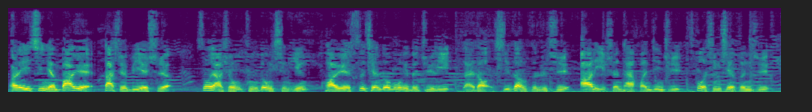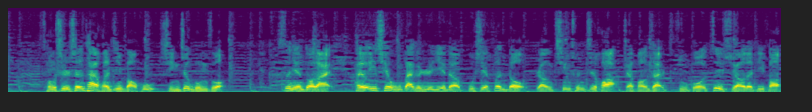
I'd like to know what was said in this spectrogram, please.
二零一七年八月，大学毕业时，宋亚雄主动请缨，跨越四千多公里的距离，来到西藏自治区阿里生态环境局错勤县分局，从事生态环境保护行政工作。四年多来，他用一千五百个日夜的不懈奋斗，让青春之花绽放在祖国最需要的地方。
